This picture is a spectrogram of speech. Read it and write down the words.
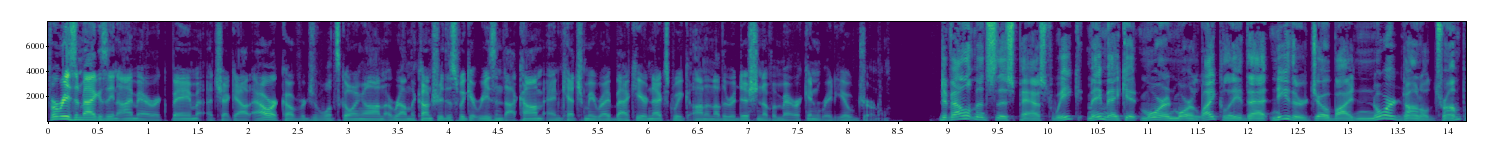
For Reason Magazine, I'm Eric Boehm. Uh, check out our coverage of what's going on around the country this week at Reason.com and catch me right back here next week on another edition of American Radio Journal. Developments this past week may make it more and more likely that neither Joe Biden nor Donald Trump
